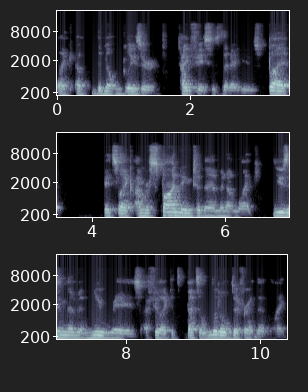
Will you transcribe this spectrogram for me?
like a, the Milton Glaser typefaces that I use, but it's like I'm responding to them and I'm like using them in new ways. I feel like it's that's a little different than like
